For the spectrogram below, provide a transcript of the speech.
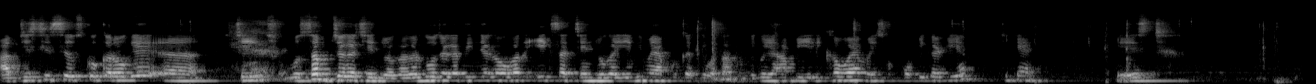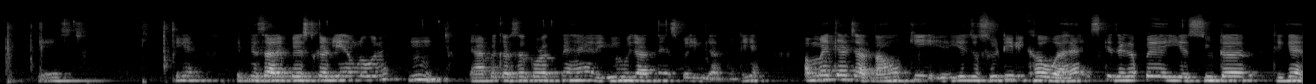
आप जिस चीज़ से उसको करोगे चेंज वो सब जगह चेंज होगा। अगर दो जगह, तीन जगह होगा तो एक साथ चेंज होगा, ये भी मैं आपको करके बता दूँ। देखो, यहाँ पे ये लिखा हुआ है, मैं इसको कॉपी कर लिया, ठीक है? पेस्ट पेस्ट ठीक है? इतने सारे पेस्ट कर लिए हम लोगों ने। हम्म यहाँ पे कर्सर को रखते हैं रिव्यू में जाते हैं स्पेलिंग जाते हैं, ठीक है? अब मैं क्या चाहता हूँ कि ये जो स्वीटी लिखा हुआ है, इसके जगह पे ये स्वीटर ठीक है?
